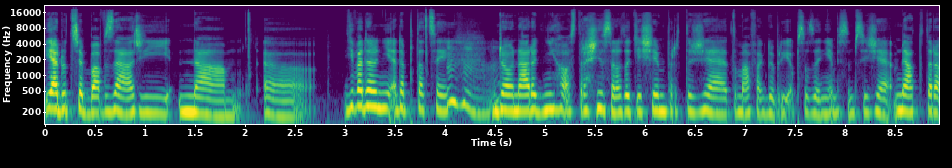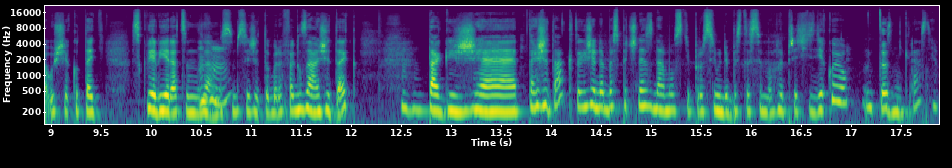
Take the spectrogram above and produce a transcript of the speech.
Já jdu třeba v září na uh, divadelní adaptaci Mhm. do Národního a strašně se na to těším, protože to má fakt dobrý obsazení. Myslím si, že má to teda už jako teď skvělý recenze, Mhm. myslím si, že to bude fakt zážitek. Takže, takže tak, takže nebezpečné známosti, prosím, kdybyste si mohli přečíst. Děkuju. To zní krásně.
